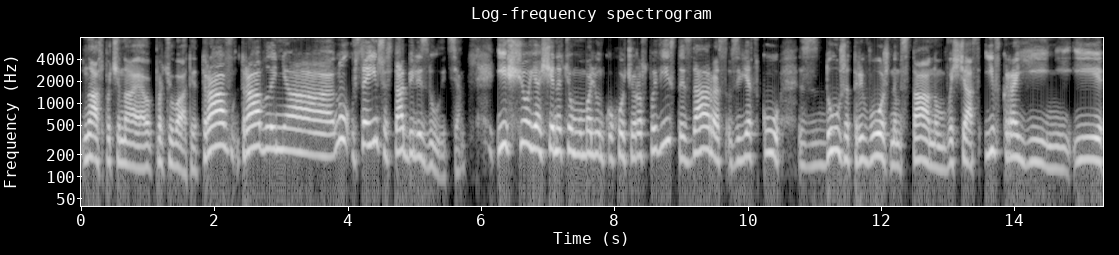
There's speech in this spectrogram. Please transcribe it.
в нас починає працювати трав, травлення, ну, все інше стабілізується. І що я ще на цьому малюнку хочу розповісти, зараз в зв'язку з дуже тривожним станом весь час і в країні, і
